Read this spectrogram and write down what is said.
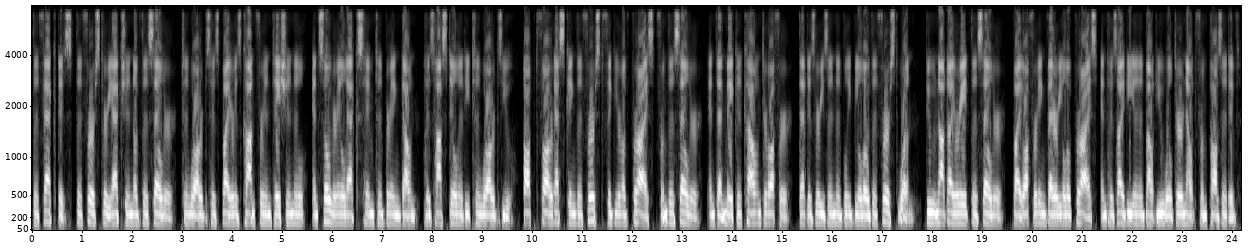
the fact is the first reaction of the seller towards his buyer is confrontational, and so relax him to bring down his hostility towards you. Opt for asking the first figure of price from the seller, and then make a counter offer that is reasonably below the first one. Do not irate the seller by offering very low price and his idea about you will turn out from positive.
